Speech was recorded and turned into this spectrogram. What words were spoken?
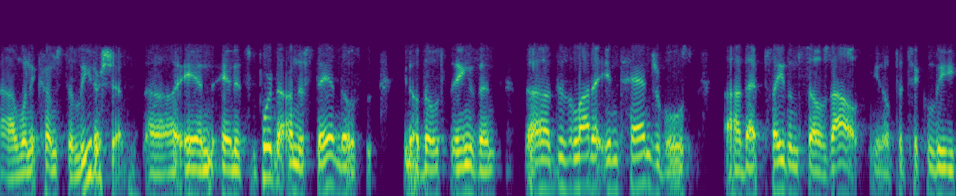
uh, when it comes to leadership, uh, and and it's important to understand those you know those things. And uh, there's a lot of intangibles uh, that play themselves out. You know, particularly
